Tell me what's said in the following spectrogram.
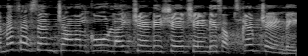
MFSN ఛానల్కు లైక్ చేయండి షేర్ చేయండి సబ్స్క్రైబ్ చేయండి.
